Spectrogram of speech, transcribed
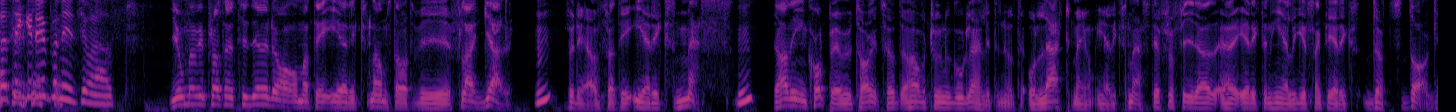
Vad tänker du på nyhets Jonas? Jo, men vi pratade tidigare idag om att det är Eriks namnsdag och att vi flaggar Mm. för det, för att det är Eriks mäss. Jag hade ingen koll på det överhuvudtaget, så jag har varit tvungen att googla här lite nu och lärt mig om Eriks mäss. Det är för att fira eh, Erik den helige, Sankt Eriks dödsdag.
